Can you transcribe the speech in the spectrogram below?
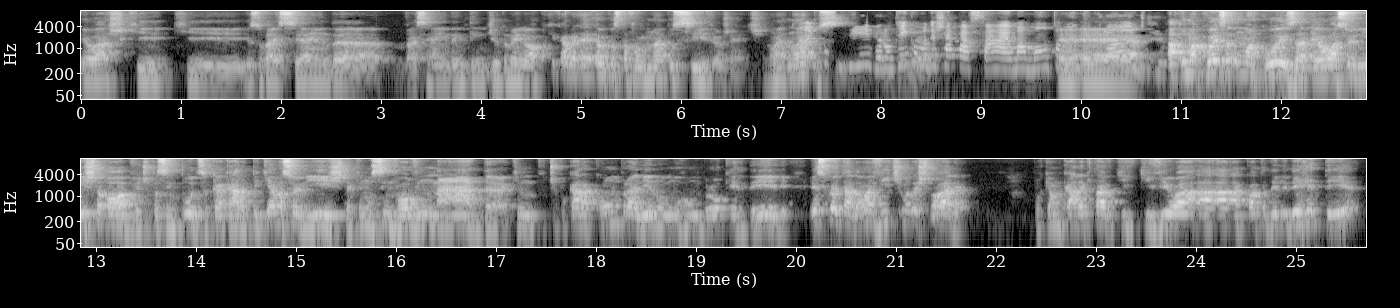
eu acho que, que isso vai ser ainda vai ser ainda entendido melhor. Porque, cara, é, é o que você está falando, não é possível, gente. Não é, não, não é, é possível. possível. Não tem como deixar passar, é uma monta é, muito é... grande. Ah, uma, coisa, uma coisa é o acionista, óbvio, tipo assim, putz, cara, pequeno acionista que não se envolve em nada, que tipo, o cara compra ali no, no home broker dele. Esse coitado é uma vítima da história. Porque é um cara que, tá, que, que viu a, a, a cota dele derreter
